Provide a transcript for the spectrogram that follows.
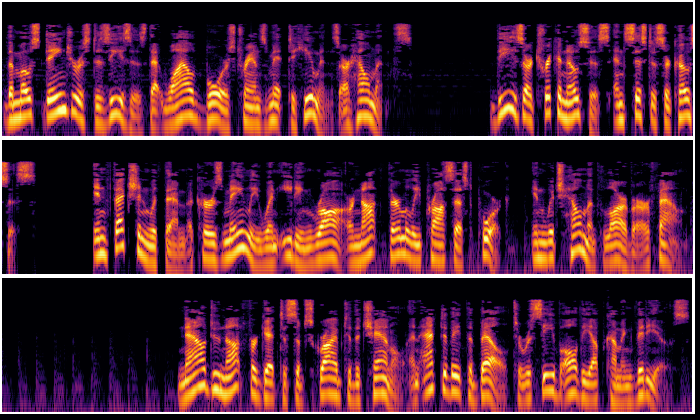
The most dangerous diseases that wild boars transmit to humans are helminths. These are trichinosis and cysticercosis. Infection with them occurs mainly when eating raw or not thermally processed pork, in which helminth larvae are found. Now do not forget to subscribe to the channel and activate the bell to receive all the upcoming videos.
